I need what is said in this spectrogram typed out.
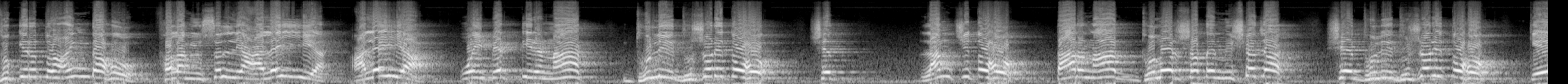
জুকিরতু ইনদাহু ফালাম ইউসাল্লি আলাইয়া আলাইয়া। ওই ব্যক্তির নাক ধুলি ধূসরিত হোক, সে লাঞ্ছিত হোক তার নাক ধুলোর সাথে মিশে যাক, সে ধুলি ধূসরিত হোক। কে?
